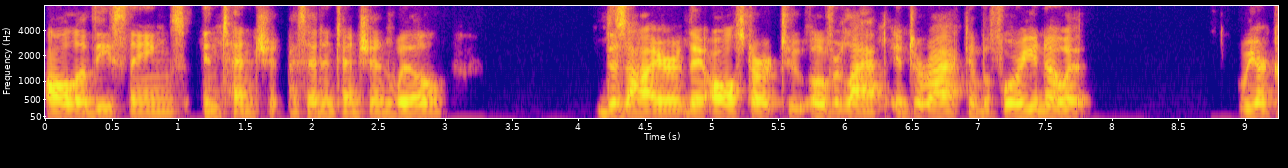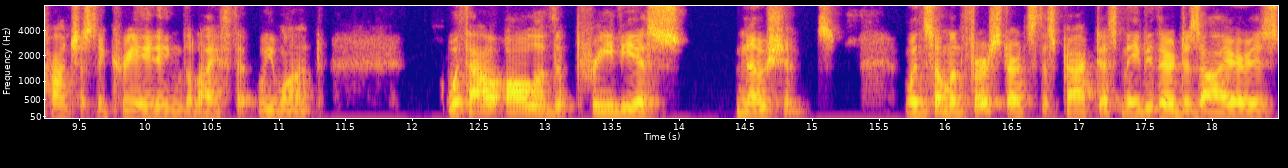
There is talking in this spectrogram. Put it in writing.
all of these things, intention, I said intention, will, desire, they all start to overlap, interact, and before you know it, we are consciously creating the life that we want without all of the previous notions. When someone first starts this practice, maybe their desire is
